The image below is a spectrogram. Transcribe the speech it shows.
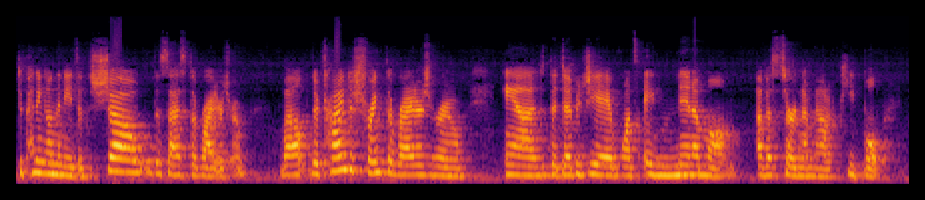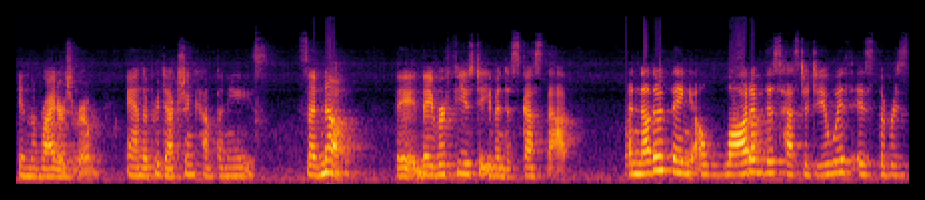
depending on the needs of the show, the size of the writer's room. Well, they're trying to shrink the writer's room, and the WGA wants a minimum of a certain amount of people in the writer's room. And the production companies said no. They, they refused to even discuss that. Another thing a lot of this has to do with is the, res-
